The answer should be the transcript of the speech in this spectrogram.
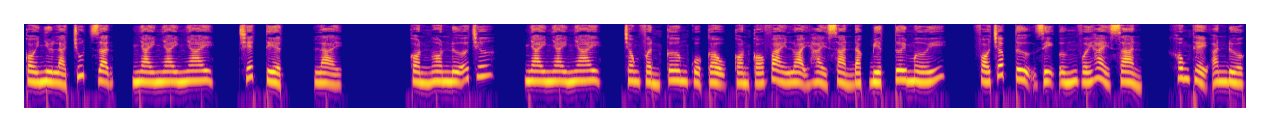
coi như là chút giận, nhai nhai nhai, chết tiệt, lại. Còn ngon nữa chứ, nhai nhai nhai, trong phần cơm của cậu còn có vài loại hải sản đặc biệt tươi mới, phó chấp tự dị ứng với hải sản, không thể ăn được,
